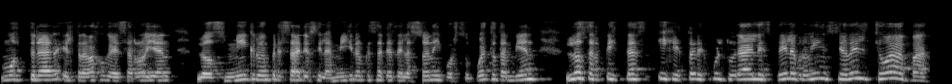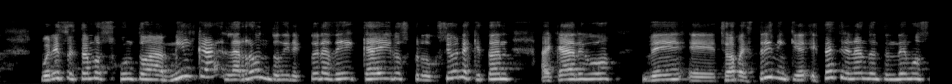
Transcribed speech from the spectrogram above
mostrar el trabajo que desarrollan los microempresarios y las microempresarias de la zona y por supuesto también los artistas y gestores culturales de la provincia del Choapa. Por eso estamos junto a Milka Larrondo, directora de Kairos Producciones, que están a cargo de eh, Choapa Streaming, que está estrenando, entendemos,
